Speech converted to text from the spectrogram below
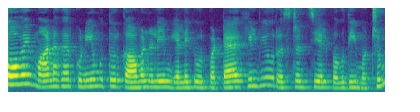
கோவை மாநகர் குனியமுத்தூர் காவல் நிலையம் எல்லைக்கு உட்பட்ட ஹில்வியூ ரெசிடென்சியல் பகுதி மற்றும்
